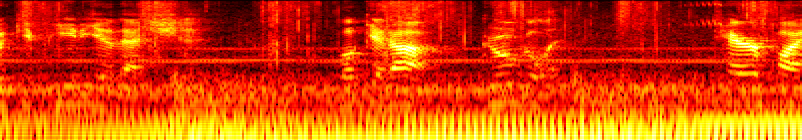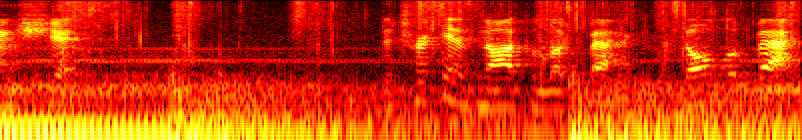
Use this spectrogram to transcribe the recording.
Wikipedia that shit. Look it up. Google it. Terrifying shit. The trick is not to look back. Don't look back.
